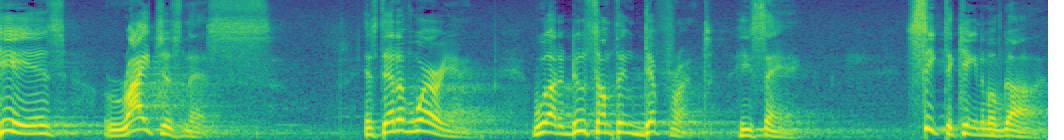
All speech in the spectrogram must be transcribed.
His righteousness. Instead of worrying, we ought to do something different, he's saying. Seek the kingdom of God.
